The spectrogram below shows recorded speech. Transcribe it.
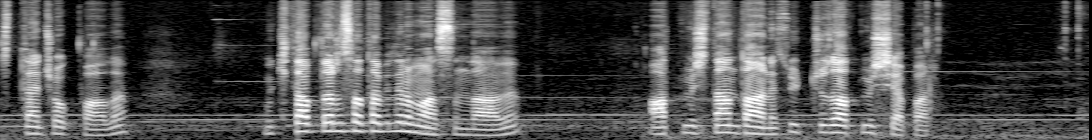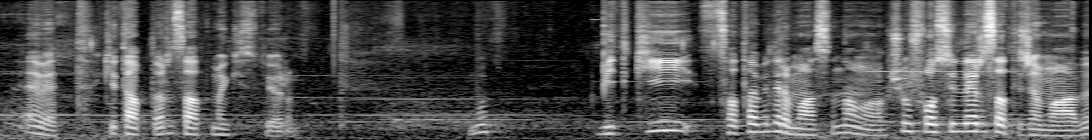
Cidden çok pahalı. Bu kitapları satabilirim aslında abi. 60'tan tanesi 360 yapar. Evet, kitapları satmak istiyorum. Bu bitkiyi satabilirim aslında ama şu fosilleri satacağım abi.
